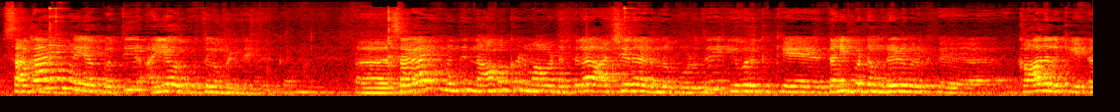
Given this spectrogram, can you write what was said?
சகாயம் ஐயா பற்றி ஐயா ஒரு புத்தகம் எழுதியிருக்கு சகாயம் வந்து நாமக்கல் மாவட்டத்தில் ஆட்சியராக இருந்த பொழுது இவருக்கு கே தனிப்பட்ட முறையில் இவருக்கு காதல் கேட்ட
